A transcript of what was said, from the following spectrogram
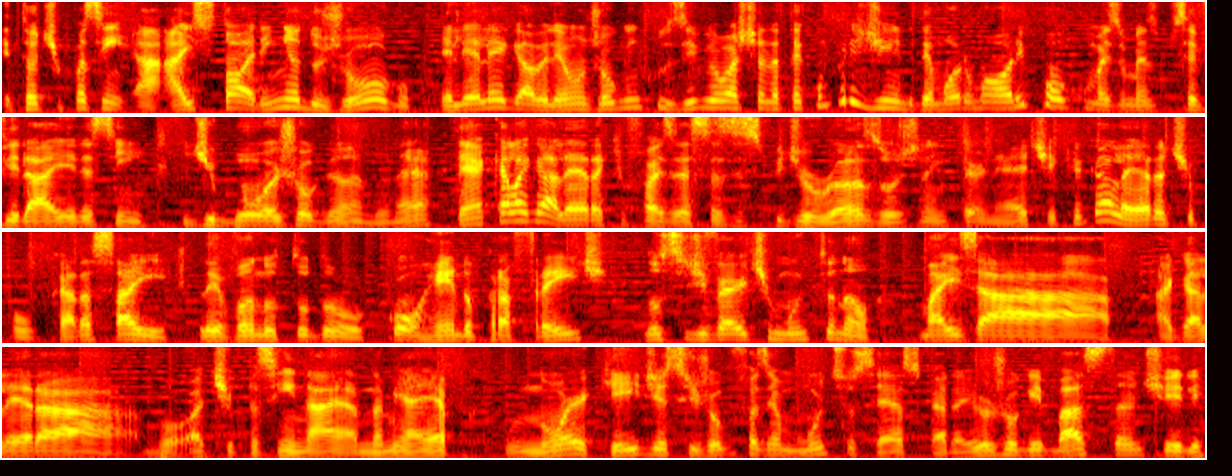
Então, tipo assim, a, a historinha do jogo, ele é legal. Ele é um jogo, inclusive, eu acho ele até compridinho. Ele demora uma hora e pouco, mais ou menos, pra você virar ele, assim, de boa jogando, né? Tem aquela galera que faz essas speedruns hoje na internet, que a galera, tipo, o cara sai levando tudo correndo pra frente, não se diverte muito, não. Mas a, a galera, tipo assim, na, na minha época, no arcade, esse jogo fazia muito sucesso, cara. Eu joguei bastante ele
